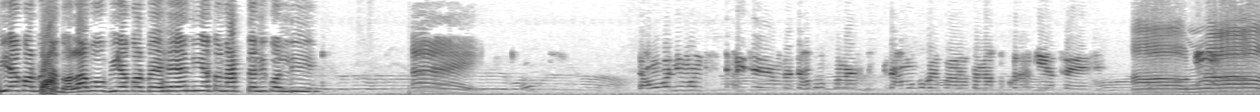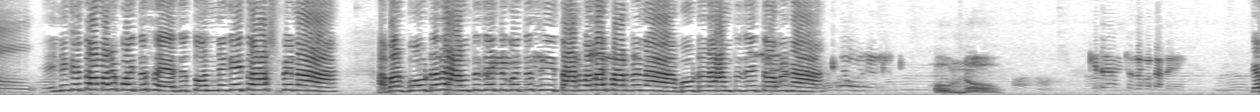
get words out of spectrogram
বিয়ে করবে না ধলা বউ বিয়ে করবে হে নিয়ে তো নাকতালি করলি। আমাকে ব্যাপার তো না করা কি আছে? এই নেগে তো আমার কইতেছে যে তোর নেগেই তো আসবে না। আবার বউডারে আনতে যাইতে কইতেছি তার বেলায় পারবে না। বউডারে আনতে যাইতে হবে না। আনতে যাব তাহলে কে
